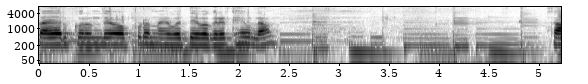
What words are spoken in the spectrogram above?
तयार करून देवा पुढं नैवेद्य वगैरे ठेवला. का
